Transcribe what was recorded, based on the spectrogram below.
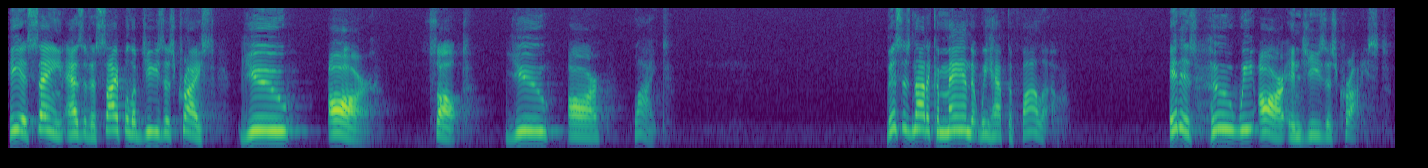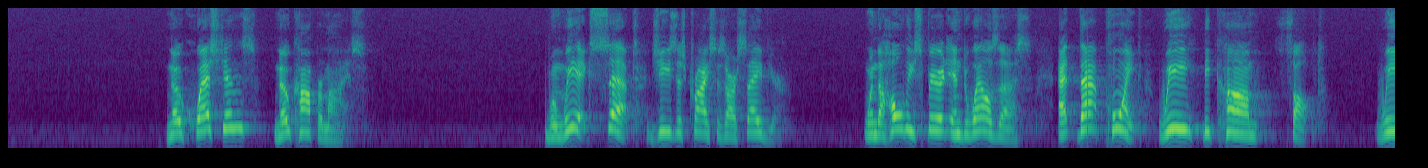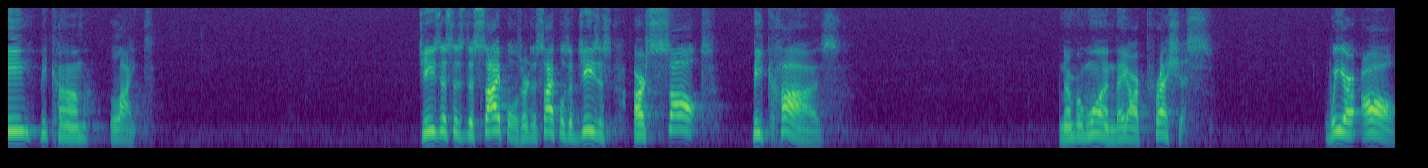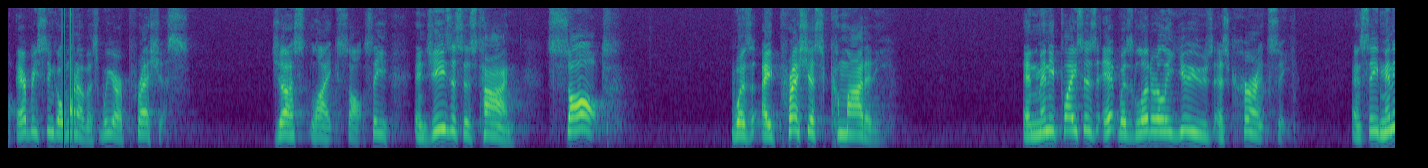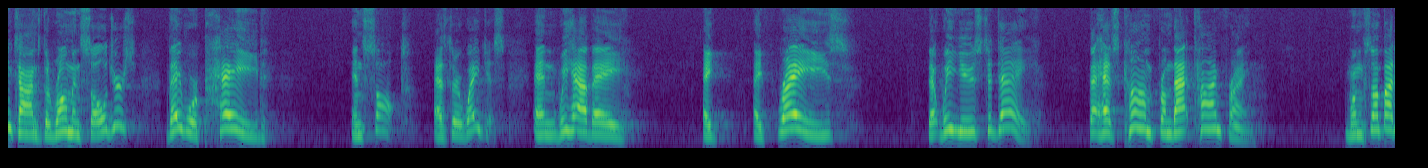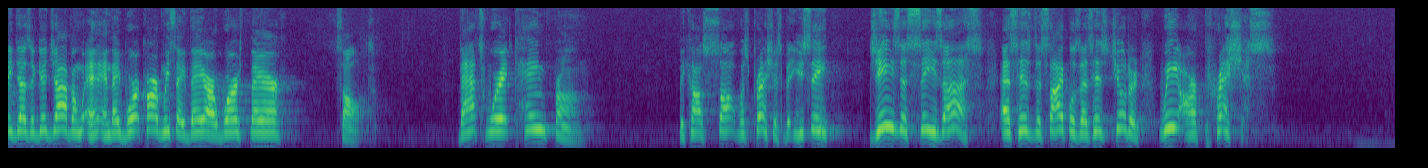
He is saying, as a disciple of Jesus Christ, you are salt, you are light. This is not a command that we have to follow. It is who we are in Jesus Christ. No questions, no compromise. When we accept Jesus Christ as our Savior, when the Holy Spirit indwells us, at that point we become salt. We become light. Jesus' disciples, or disciples of Jesus, are salt because, number one, they are precious. We are all, every single one of us, we are precious, just like salt. See, in Jesus' time, salt was a precious commodity. In many places, it was literally used as currency. And see, many times the Roman soldiers, they were paid in salt as their wages. And we have a, a, a phrase that we use today that has come from that time frame. When somebody does a good job and, and they work hard, we say they are worth their salt. That's where it came from because salt was precious. But you see, Jesus sees us as his disciples, as his children. We are precious.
